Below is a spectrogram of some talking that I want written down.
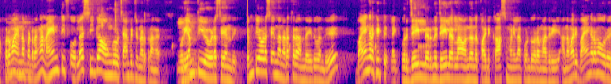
அப்புறமா என்ன பண்றாங்க நைன்டி ஃபோர்ல சீகா அவங்க ஒரு சாம்பியன்ஷிப் நடத்துறாங்க. ஒரு எம்டிஓட சேர்ந்து. எம்டிஓட சேர்ந்து நடத்துற அந்த இது வந்து பயங்கர ஹிட் லைக் ஒரு ஜெயில இருந்து ஜெயிலர்லாம் வந்து அந்த பாடி காசு மணிலாம் கொண்டு வர மாதிரி அந்த மாதிரி பயங்கரமா ஒரு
